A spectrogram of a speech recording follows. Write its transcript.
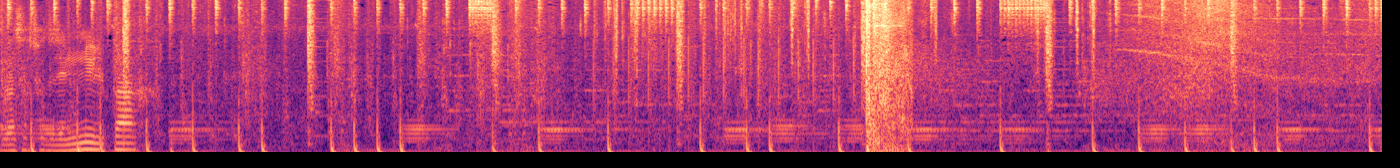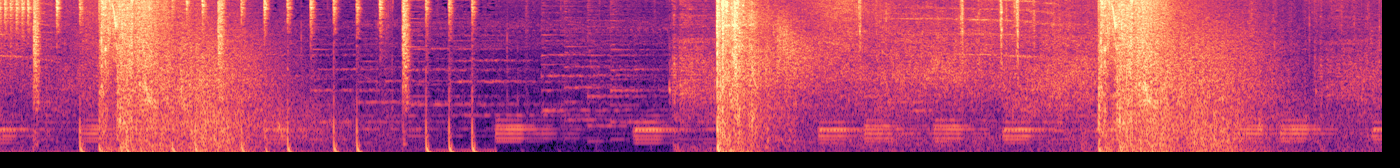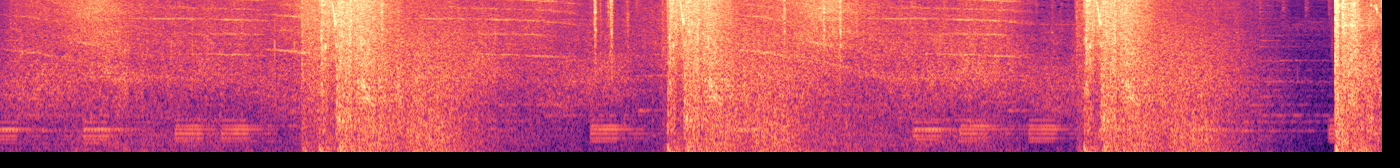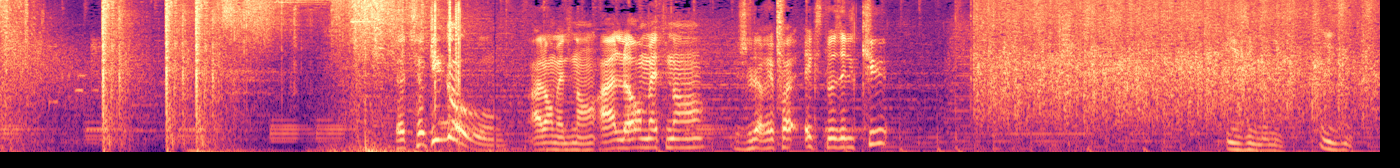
On va sortir de nulle part. Let's go Alors maintenant, alors maintenant, je leur ai pas explosé le cul. Easy money, easy.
